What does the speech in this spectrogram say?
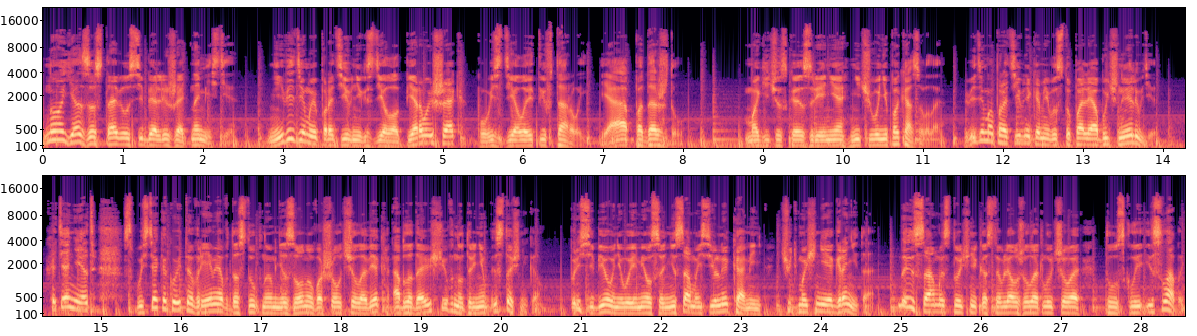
но я заставил себя лежать на месте. Невидимый противник сделал первый шаг, пусть делает и второй. Я подожду. Магическое зрение ничего не показывало. Видимо, противниками выступали обычные люди. Хотя нет, спустя какое-то время в доступную мне зону вошел человек, обладающий внутренним источником. При себе у него имелся не самый сильный камень, чуть мощнее гранита. Да и сам источник оставлял желать лучшего тусклый и слабый.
